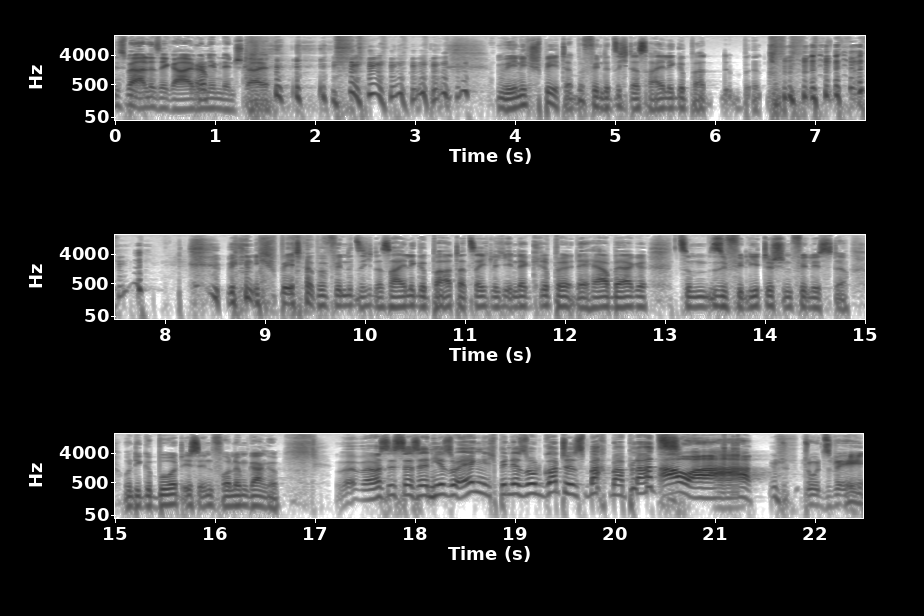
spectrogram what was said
Ist mir alles egal, wir nehmen den Stall. Wenig später befindet sich das heilige Paar. Wenig später befindet sich das heilige Paar tatsächlich in der Krippe der Herberge zum syphilitischen Philister und die Geburt ist in vollem Gange. Was ist das denn hier so eng? Ich bin der Sohn Gottes, macht mal Platz. Aua! Tut's weh.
